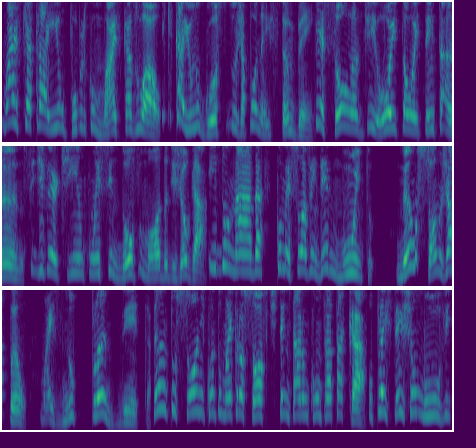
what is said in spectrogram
mas que atraía um público mais casual e que caiu no gosto do japonês também. Pessoas de 8 a 80 anos se divertiam com esse novo modo de jogar e do nada começou a vender muito, não só no Japão, mas no planeta. Tanto Sony quanto Microsoft tentaram contra-atacar. O PlayStation Move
